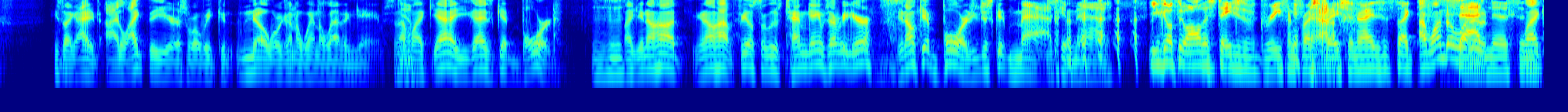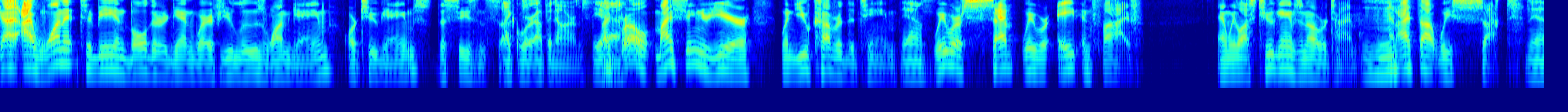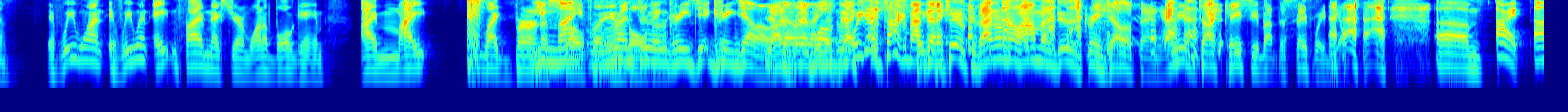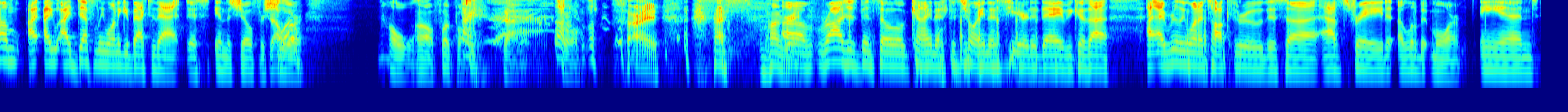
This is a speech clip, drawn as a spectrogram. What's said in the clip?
He's like, I, I like the years where we can know we're going to win 11 games, and I'm like, yeah, you guys get bored. Mm-hmm. Like you know how you know how it feels to lose 10 games every year. You don't get bored. You just get mad. Just get mad. you go through all the stages of grief and frustration, right? It's just like I wonder sadness whether, and like I, I want it to be in Boulder again, where if you lose one game or two games, the season sucks. like we're up in arms. Yeah. Like, bro, my senior year when you covered the team, Yeah. we were seven, we were eight and five, and we lost two games in overtime, Mhm. and I thought we sucked. Yeah. If we won, if we went eight and five next year and won a bowl game, I might like burn You a might sofa in run Boulder. through in green, green jello. Yeah, know, well, like- we got to talk about this gotta- too because I don't know how I'm going to do this green jello thing. I need to talk to Casey about the Safeway deal. um, all right. Um, I, I, I definitely want to get back to that in the show for Jell-O? sure. No. Oh, football. Got it. Cool. Sorry, I'm hungry. Um, Raj has been so kind as to join us here today because I, I really want to talk through this uh, Avs trade a little bit more. And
